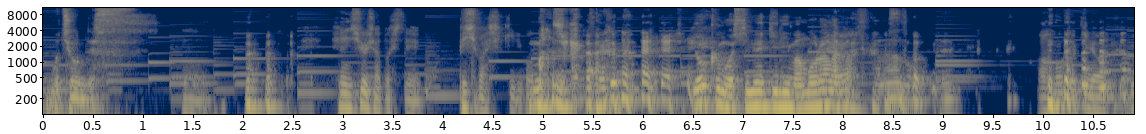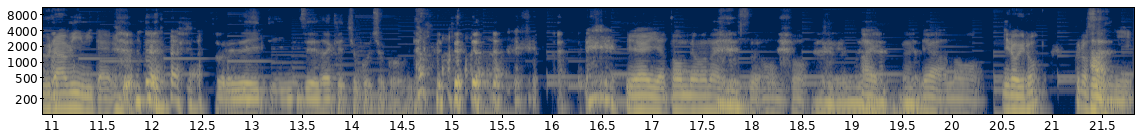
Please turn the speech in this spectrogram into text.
もちろんです。うん、編集者としてビシバシ切り込んで。マジかはいよくも締め切り守らなかったなね。あの時の恨みみたいな。それでいて、印税だけちょこちょこ いやいや、とんでもないです、本当。はい。では、あの、いろいろ黒さんに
